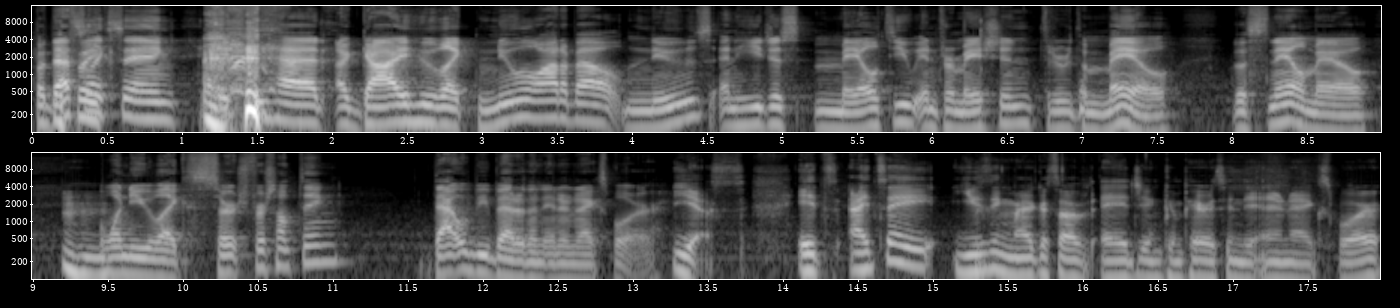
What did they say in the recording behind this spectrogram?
But that's like- like, saying if you had a guy who like knew a lot about news and he just mailed you information through the mail, the snail mail, Mm-hmm. when you like search for something, that would be better than Internet Explorer. yes, it's. I'd say using Microsoft Edge in comparison to Internet Explorer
